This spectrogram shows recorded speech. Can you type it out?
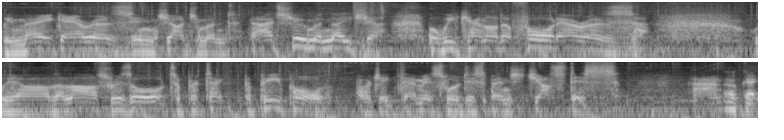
We make errors in judgment. That's human nature, but we cannot afford errors. We are the last resort to protect the people. Project Themis will dispense justice. And Okay.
